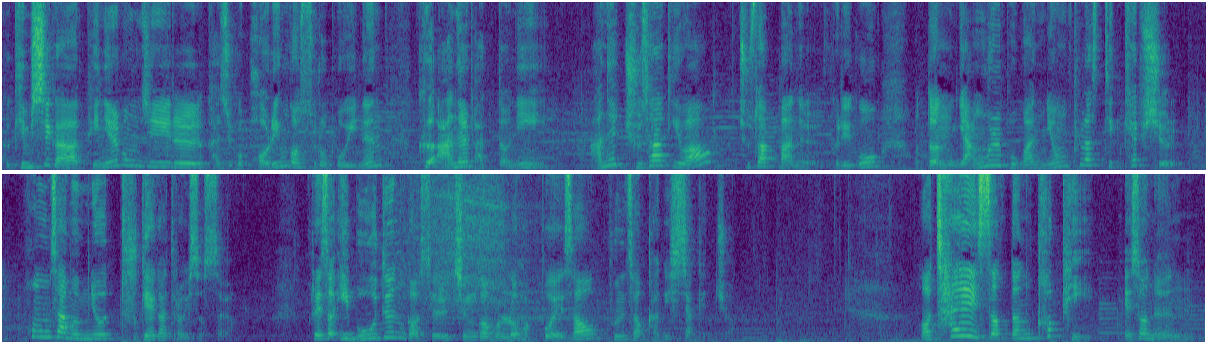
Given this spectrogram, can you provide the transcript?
그 김 씨가 비닐봉지를 가지고 버린 것으로 보이는 그 안을 봤더니 안에 주사기와 주사바늘 그리고 어떤 약물 보관용 플라스틱 캡슐 홍삼 음료 두 개가 들어 있었어요. 그래서 이 모든 것을 증거물로 확보해서 분석하기 시작했죠. 어, 차에 있었던 커피에서는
